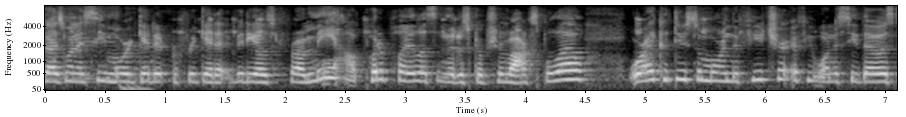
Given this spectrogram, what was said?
You guys want to see more Get It or Forget It videos from me, I'll put a playlist in the description box below, or I could do some more in the future if you want to see those.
